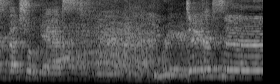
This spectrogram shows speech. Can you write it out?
special guest, Rick Dickerson.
